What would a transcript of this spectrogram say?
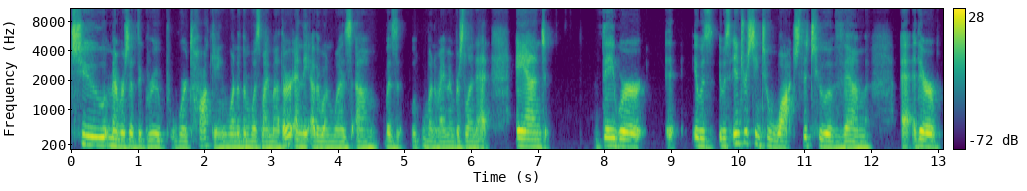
two members of the group were talking. One of them was my mother and the other one was um, was one of my members lynette. And they were it was it was interesting to watch the two of them. Uh, they're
